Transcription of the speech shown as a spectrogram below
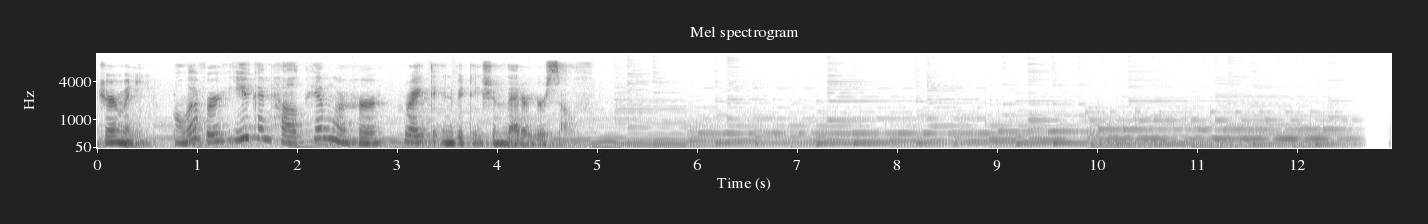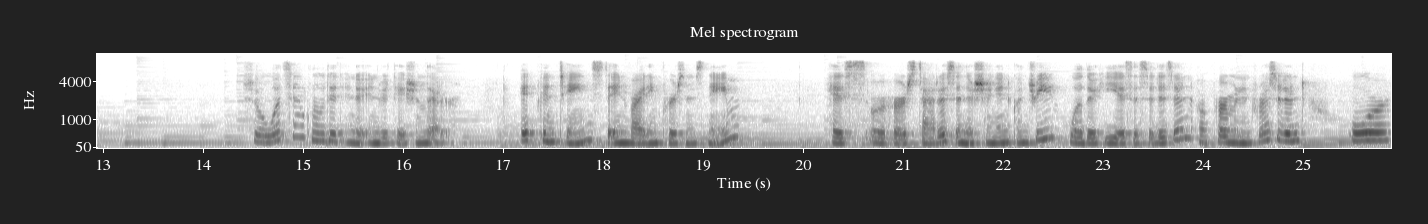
Germany. However, you can help him or her write the invitation letter yourself. So, what's included in the invitation letter? It contains the inviting person's name, his or her status in the Schengen country, whether he is a citizen or permanent resident or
